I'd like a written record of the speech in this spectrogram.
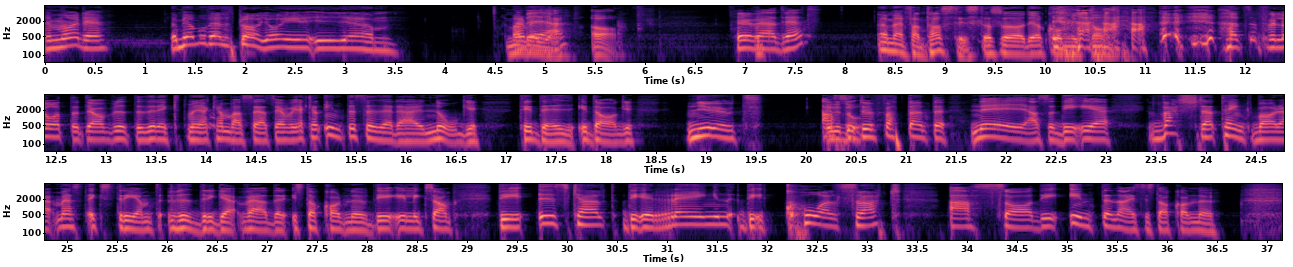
Hur mår du? Ja, men jag mår väldigt bra. Jag är i um, Marbella. Marbella? Ja. Hur är vädret? ja. Men fantastiskt. Alltså, det har kommit någon... Alltså förlåt att jag avbryter direkt men jag kan bara säga så jag, jag kan inte säga det här nog till dig idag. Njut! Alltså du fattar inte. Nej, alltså det är värsta tänkbara, mest extremt vidriga väder i Stockholm nu. Det är liksom, det är iskallt, det är regn, det är kolsvart. Alltså det är inte nice i Stockholm nu.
